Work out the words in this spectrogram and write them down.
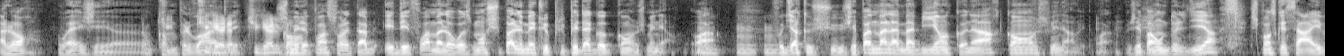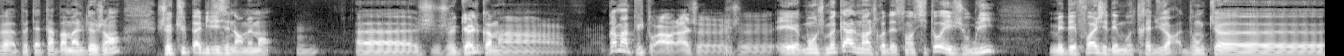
Alors, ouais, j'ai, euh, comme on peut le voir à la télé, je mets les points sur la table et des fois, malheureusement, je suis pas le mec le plus pédagogue quand je m'énerve. Voilà. Mmh, mmh, mmh. Faut dire que je j'ai pas de mal à m'habiller en connard quand je suis énervé. Voilà. J'ai pas honte de le dire. Je pense que ça arrive euh, peut-être à pas mal de gens. Je culpabilise énormément. Euh, je, gueule comme un comme un putois. Voilà. Je, je... et bon, je me calme. Hein, je redescends aussitôt et j'oublie. Mais des fois, j'ai des mots très durs. Donc, euh,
